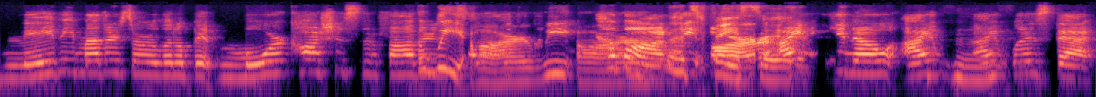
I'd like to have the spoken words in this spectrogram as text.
maybe mothers are a little bit more cautious than fathers. We are. We are. Come on, Let's we are. It. I you know, I mm-hmm. I was that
